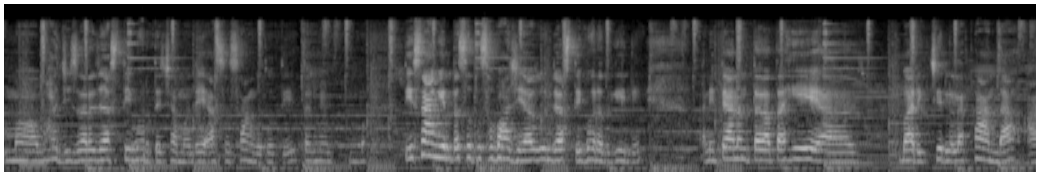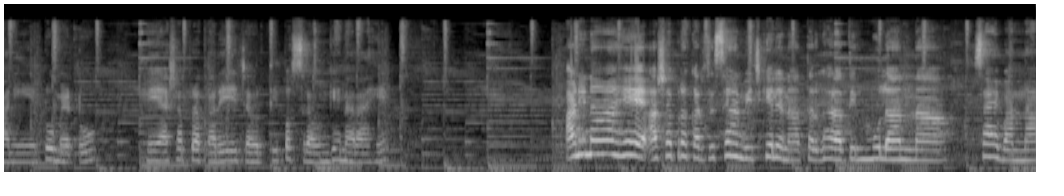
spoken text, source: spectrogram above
म- भाजी जरा जास्ती भर त्याच्यामध्ये असं सांगत होती. तर मी ती सांगेल तसं तसं भाजी अजून जास्ती भरत गेली. आणि त्यानंतर आता हे बारीक चिरलेला कांदा आणि टोमॅटो हे अशा प्रकारे याच्यावरती पसरवून घेणार आहे. आणि ना हे अशा प्रकारचे सँडविच केले ना तर घरातील मुलांना साहेबांना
